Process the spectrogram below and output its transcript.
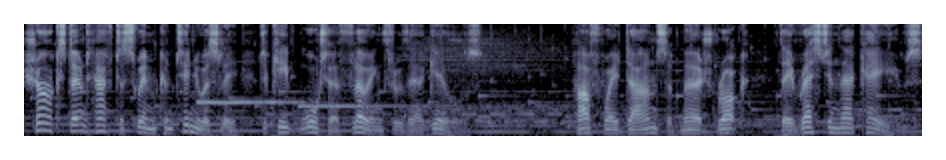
Sharks don't have to swim continuously to keep water flowing through their gills. Halfway down submerged rock, they rest in their caves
